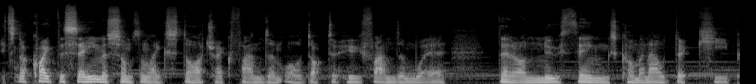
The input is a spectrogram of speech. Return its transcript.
it's not quite the same as something like Star Trek fandom or Doctor Who fandom where there are new things coming out that keep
